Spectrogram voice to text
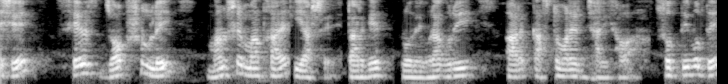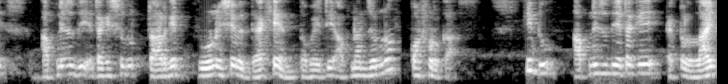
দেশে সেলস জব শুনলেই মানুষের মাথায় কি আসে? টার্গেট রোদে ঘোরাঘুরি আর কাস্টমারের ঝাড়ি খাওয়া। সত্যি বলতে, আপনি যদি এটাকে শুধু টার্গেট পূরণ হিসেবে দেখেন, তবে এটি আপনার জন্য কঠোর কাজ। কিন্তু আপনি যদি এটাকে একটা লাইফ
